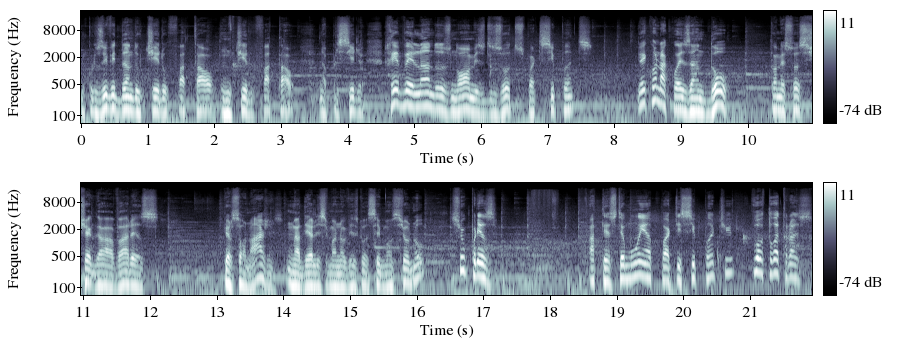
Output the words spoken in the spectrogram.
inclusive dando tiro fatal, um tiro fatal na Priscila, revelando os nomes dos outros participantes. E aí, quando a coisa andou, começou a chegar a várias personagens, uma delas, esse Manovis que você mencionou, surpresa. A testemunha participante voltou atrás,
